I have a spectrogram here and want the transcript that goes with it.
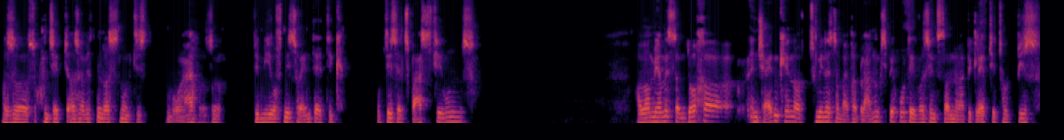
also so Konzepte ausarbeiten lassen und das war also für mich oft nicht so eindeutig, ob das jetzt passt für uns aber wir haben uns dann doch äh, entscheiden können, zumindest einmal ein Planungsbüro, was uns dann auch begleitet hat bis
